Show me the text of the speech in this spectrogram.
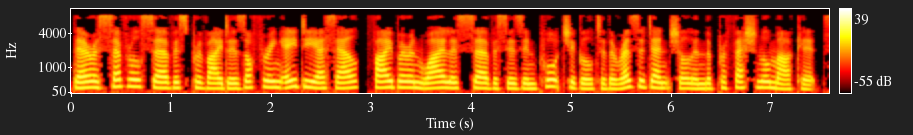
There are several service providers offering ADSL, fiber and wireless services in Portugal to the residential and the professional markets.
